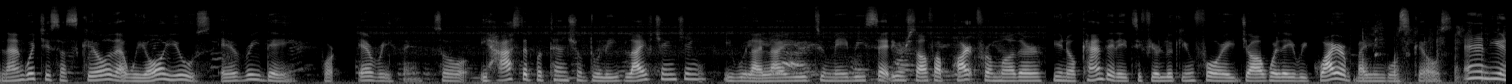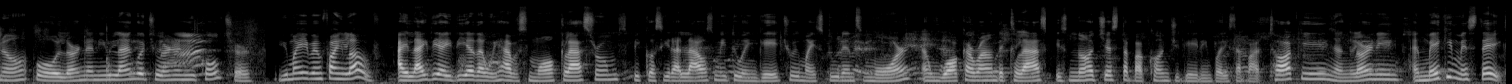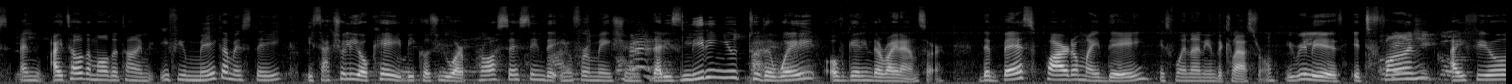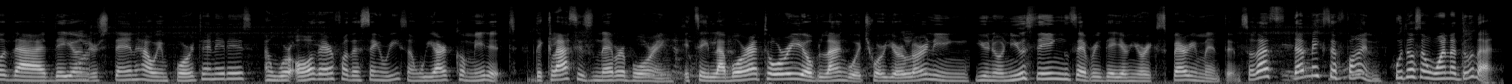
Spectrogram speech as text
Language is a skill that we all use every day for everything. So it has the potential to live life changing. It will allow you to maybe set yourself apart from other, you know, candidates if you're looking for a job where they require bilingual skills. And, you know, learn a new language, learn a new culture. You might even find love. I like the idea that we have small classrooms because it allows me to engage with my students more and walk around the class. It's not just about conjugating, but it's about talking and learning and making mistakes. And I tell them all the time if you make a mistake, it's actually okay because you are processing the information that is leading you to the way of getting the right answer. The best part of my day is when I'm in the classroom. It really is. It's fun. I feel that they understand how important it is, and we're all there for the same reason. We are committed. The class is never boring. It's a laboratory of language where you're learning, you know, new things every day and you're experimenting. So that's that makes it fun. Who doesn't want to do that?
